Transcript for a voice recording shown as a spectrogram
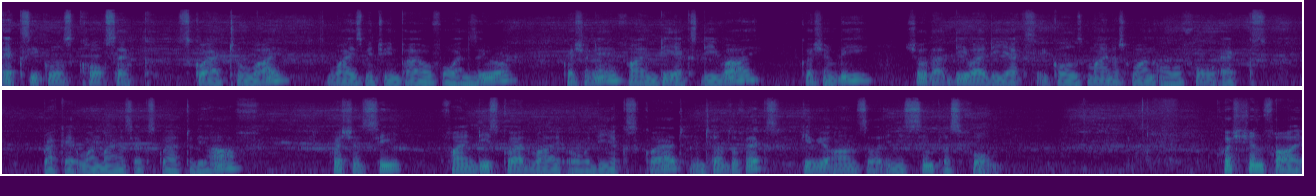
x equals cosec squared 2y, y is between pi over 4 and 0. Question A, find dx dy. Question B, show that dy dx equals minus 1 over 4x bracket 1 minus x squared to the half. Question C, find d squared y over dx squared in terms of x. Give your answer in its simplest form. Question 5.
